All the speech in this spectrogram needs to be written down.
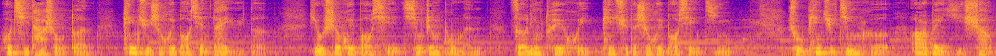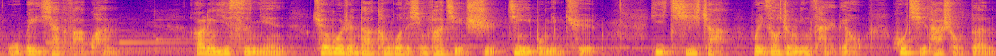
或其他手段骗取社会保险待遇的，由社会保险行政部门责令退回骗取的社会保险金，处骗取金额二倍以上五倍以下的罚款。二零一四年，全国人大通过的刑法解释进一步明确，以欺诈、伪造证明材料或其他手段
